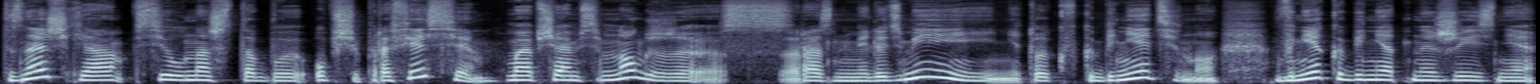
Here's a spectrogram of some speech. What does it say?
ты знаешь, я в силу нашей с тобой общей профессии, мы общаемся много же с разными людьми, и не только в кабинете, но вне кабинетной жизни.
